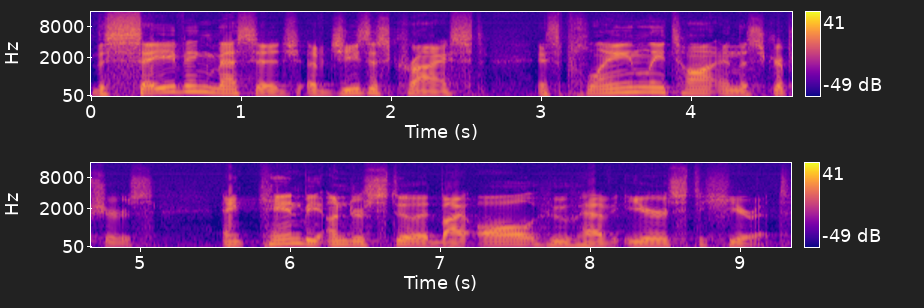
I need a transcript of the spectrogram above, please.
The saving message of Jesus Christ is plainly taught in the Scriptures and can be understood by all who have ears to hear it.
